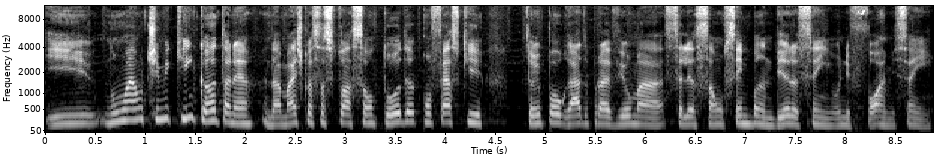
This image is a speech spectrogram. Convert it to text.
E não é um time que encanta, né? Ainda mais com essa situação toda. Confesso que estou empolgado para ver uma seleção sem bandeira, sem uniforme, sem,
